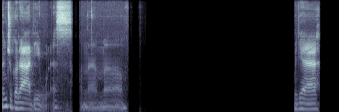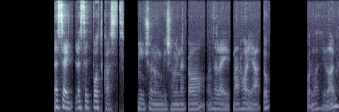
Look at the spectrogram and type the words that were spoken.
Nem csak a rádió lesz, hanem uh, ugye lesz egy, lesz egy podcast műsorunk is, aminek a, az elejét már halljátok, gyakorlatilag.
